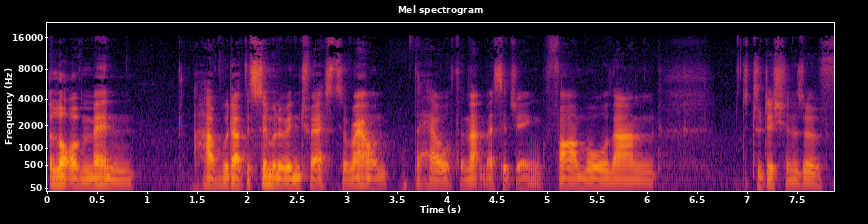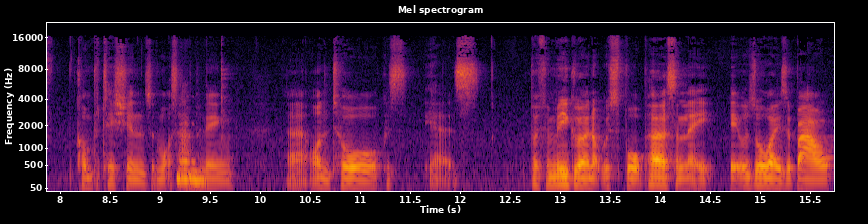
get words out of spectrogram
a lot of men have would have the similar interests around the health and that messaging far more than the traditions of competitions and what's mm. happening uh, on tour. Because yeah, but for me growing up with sport personally, it was always about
